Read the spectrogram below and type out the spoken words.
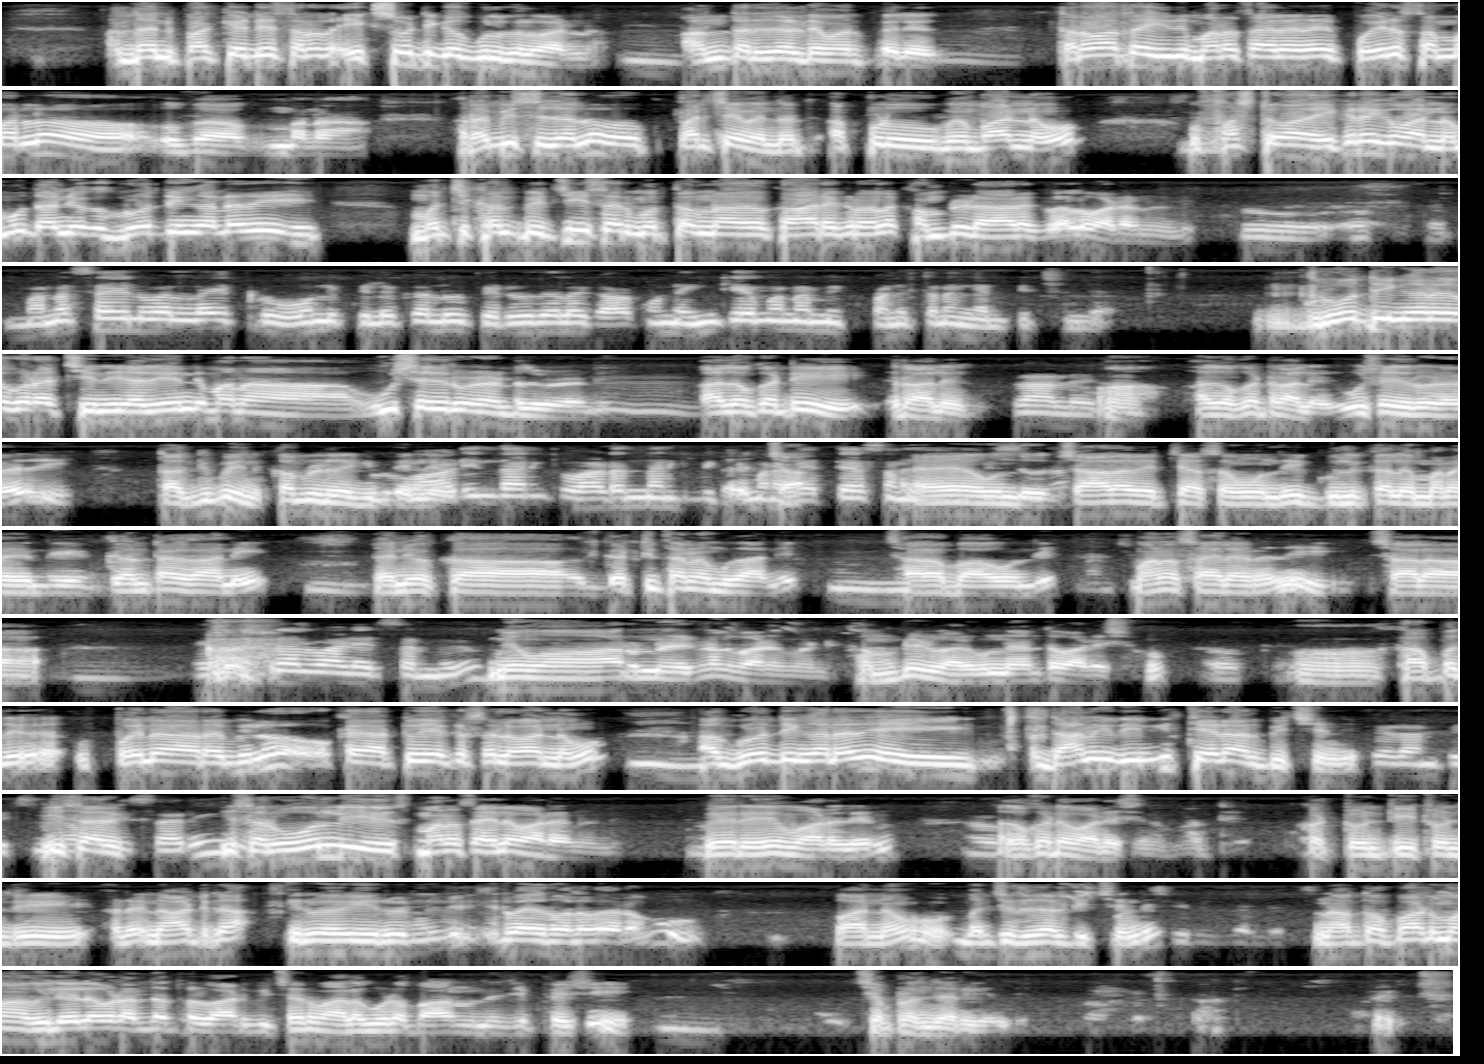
దాన్ని పక్కెట్టేసిన తర్వాత ఎక్సోటిక్ గుల్కలు వాడిన. అంత రిజల్ట్ ఏమనిపించలేదు తర్వాత ఇది మన సాయిల్ అనేది పోయిన సమ్మర్లో ఒక మన రబీ సీజన్లో పరిచయం అయింది. అప్పుడు మేము వాడినాము. ఫస్ట్ ఎకరాకి వాడినాము. దాని యొక్క గ్రోతింగ్ అనేది మంచి కనిపించి ఈసారి మొత్తం నా యొక్క ఆరు ఎకరాలు కంప్లీట్ ఆరు ఎకరాలు వాడానండి. మన సైల్ వల్ల ఇప్పుడు ఓన్లీ పిలకలు పెరుగుదల కాకుండా ఇంకేమన్నా మీకు పనితనం కనిపించిందా? గ్రోతింగ్ అనేది ఒకటి వచ్చింది. అదేంటి మన ఊషధి రోడ్ అంటే చూడండి. అదొకటి రాలేదు. రాలేదు. అదొకటి రాలేదు. ఊషధి రోడ్ అనేది తగ్గిపోయింది కంప్లీట్ తగ్గిపోయింది. వాడిన దానికి వాడిన దానికి మీకు ఏమైనా చా- వ్యత్యాసం ఏ, ఉంది కనిపిస్తుందా? చాలా వ్యత్యాసం ఉంది. గుళికలు మన ఇది గంట గాని ఉమ్. దాని యొక్క గట్టితనం గాని ఉమ్. చాలా బాగుంది. మన సాయిల్ అనేది చాలా ఉమ్. ఎన్ని ఎకరాలు వాడారు సార్ మీరు? మేము ఆరున్నర ఎకరాలు వాడామండి. కంప్లీట్ వాడు ఉన్నంత వాడేసాము. ఆ, కాకపోతే పోయిన రబీలో ఒక టూ ఎకర్స్ వాడినాము. ఉమ్. ఆ గ్రోతింగ్ అనేది దానికి దీనికి తేడా అనిపించింది. తేడా అనిపించింది? ఈసారి- ఈసారి? ఈసారి ఓన్లీ మన సైలే వాడానండి. వేరే ఏం వాడలేను. అదొకటే వాడేసాను అంతే. ఒక ట్వంటీ ట్వంటీ అంటే నాటిన ఇరవై ఇరవై నుండి ఇరవై ఐదు రోజుల వరకు వాడినాము మంచి రిజల్ట్ ఇచ్చింది. నాతో పాటు మా విలేజ్ కూడా అందరితో వాడిపించాను వాళ్ళకు కూడా బాగుందని చెప్పేసి ఉమ్. చెప్పడం జరిగింది. రైట్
